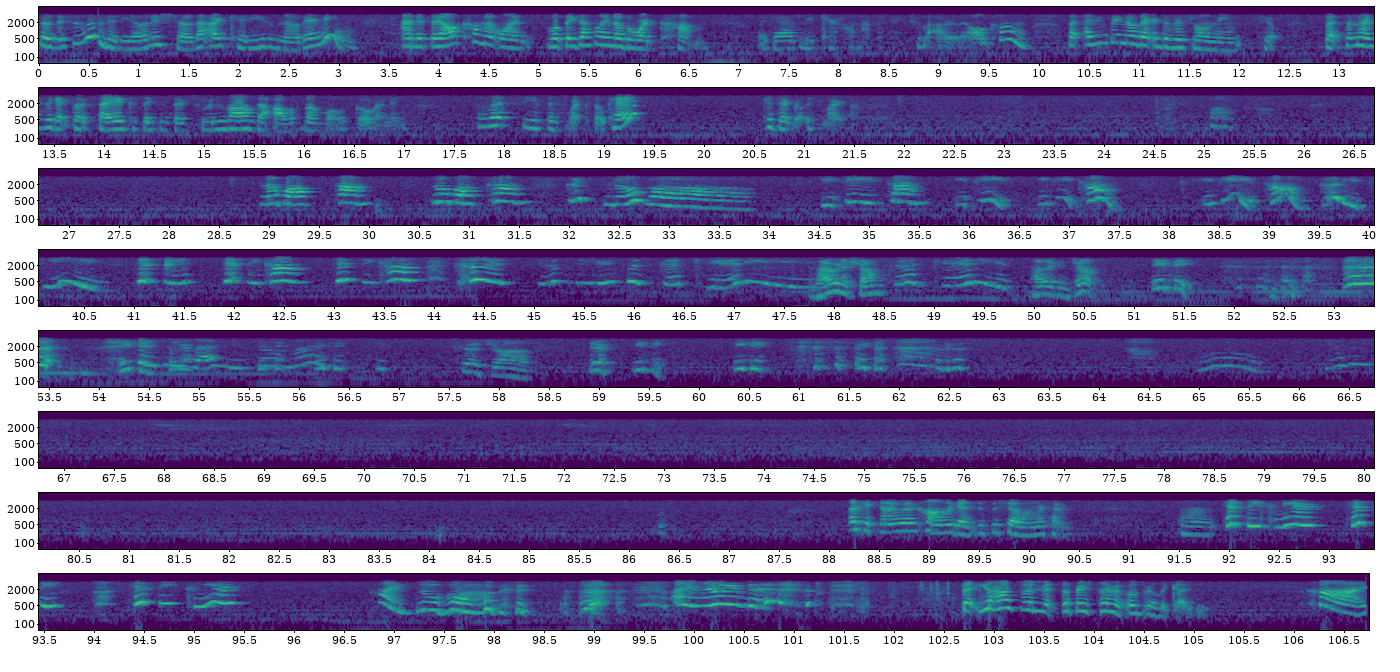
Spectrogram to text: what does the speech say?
So this is a video to show that our kitties know their name. And if they all come at once, well, they definitely know the word come. Which I have to be careful not to say too loud or they all come. But I think they know their individual names too. But sometimes they get so excited because they think there's food involved that all of them will go running. So let's see if this works, okay? Because they're really smart. Snowball, come. Snowball, come. Good Snowball. E.T., come. E.T., E.T., come. E.T., come. Good E.T. Tipsy, Tipsy, come. Tipsy, come. Good Tipsy, you're such good kitty. And now we're going to show them Good kitty. how they can jump. E.T. Because we love you so much. Good job. Here, E.T. E.T. E.T. Look at this. Ooh, yes. Okay, and I'm going to call him again just to show one more time. Um, Tipsy, come here. Tipsy. Tipsy, come here. Hi, Snowball. I ruined it. But you have to admit, the first time it was really good. Hi.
